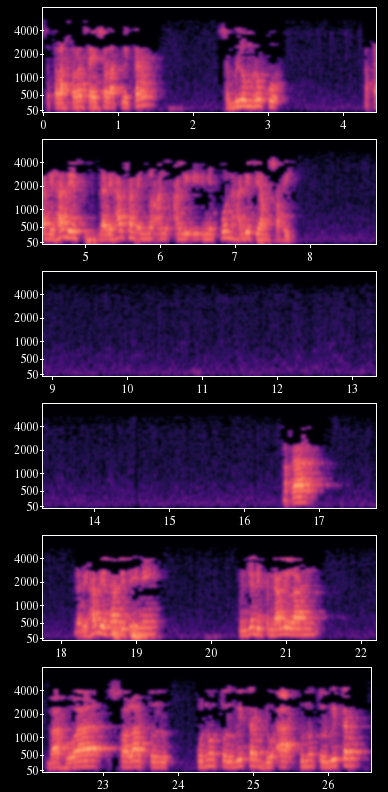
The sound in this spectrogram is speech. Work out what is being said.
Setelah selesai sholat witir sebelum ruku. Maka di hadis dari Hasan Ibnu Ali ini pun hadis yang sahih. Maka dari hadis-hadis ini menjadi pendalilan bahwa salatul kunutul witr, doa kunutul witr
